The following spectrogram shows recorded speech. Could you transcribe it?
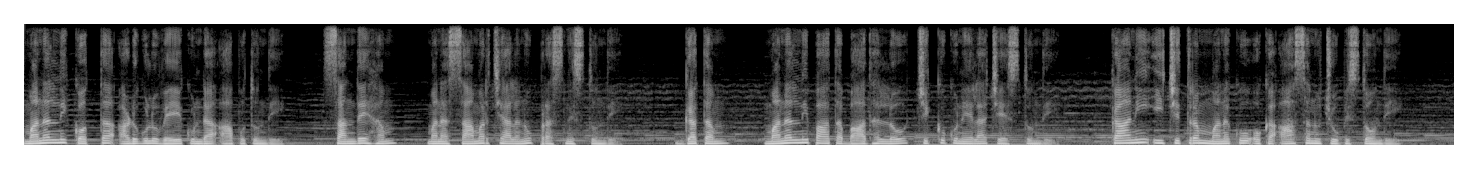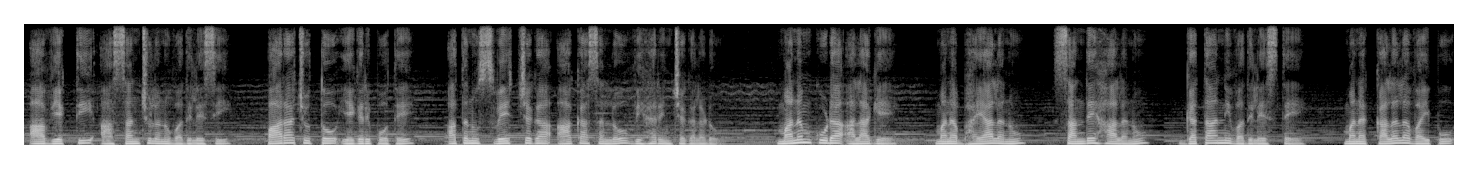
మనల్ని కొత్త అడుగులు వేయకుండా ఆపుతుంది. సందేహం మన సామర్థ్యాలను ప్రశ్నిస్తుంది. గతం మనల్ని పాత బాధల్లో చిక్కుకునేలా చేస్తుంది. కానీ ఈ చిత్రం మనకు ఒక ఆశను చూపిస్తోంది. ఆ వ్యక్తి ఆ సంచులను వదిలేసి పారాచూత్తో ఎగరిపోతే అతను స్వేచ్ఛగా ఆకాశంలో విహరించగలడు. మనం కూడా అలాగే మన భయాలను సందేహాలను గతాన్ని వదిలేస్తే మన కలల వైపు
